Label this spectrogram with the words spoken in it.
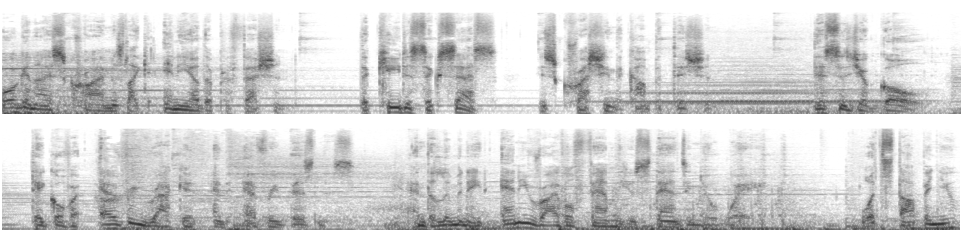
Organized crime is like any other profession. The key to success is crushing the competition. This is your goal. Take over every racket and every business, and eliminate any rival family who stands in your way. What's stopping you?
